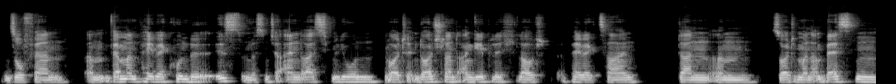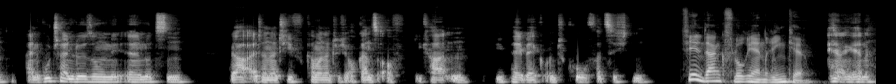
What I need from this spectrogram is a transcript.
Insofern, ähm, wenn man Payback-Kunde ist, und das sind ja 31 Millionen Leute in Deutschland angeblich laut Payback-Zahlen, dann ähm, sollte man am besten eine Gutscheinlösung äh, nutzen, ja, alternativ kann man natürlich auch ganz auf die Karten wie Payback und Co. verzichten. Vielen Dank, Florian Rienke. Ja, gerne.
